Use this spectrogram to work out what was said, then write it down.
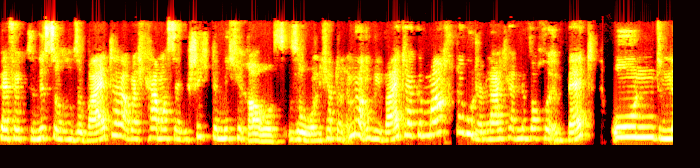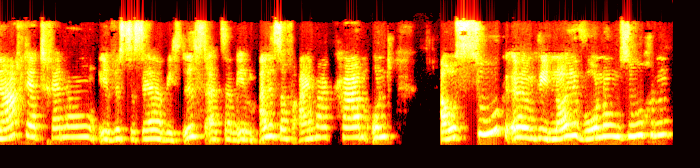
Perfektionismus und so weiter. Aber ich kam aus der Geschichte nicht raus. So. Und ich habe dann immer irgendwie weitergemacht. Na gut, dann lag ich halt eine Woche im Bett. Und nach der Trennung, ihr wisst es selber, wie es ist, als dann eben alles auf einmal kam und Auszug, irgendwie neue Wohnung suchen,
